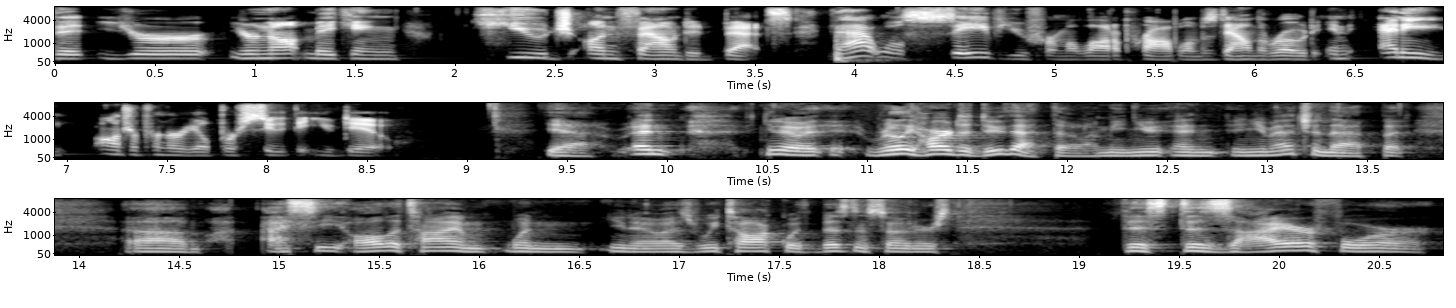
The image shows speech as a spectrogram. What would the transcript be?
that you're you're not making huge unfounded bets. That will save you from a lot of problems down the road in any entrepreneurial pursuit that you do. Yeah, and you know, really hard to do that though. I mean, you and, and you mentioned that, but um, I see all the time when, you know, as we talk with business owners, this desire for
